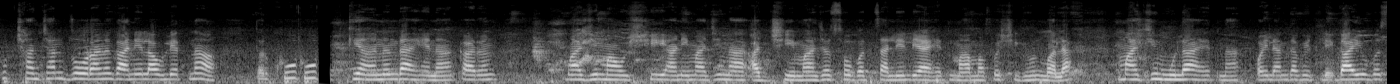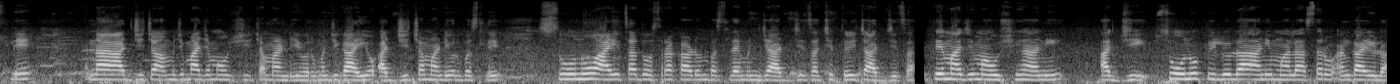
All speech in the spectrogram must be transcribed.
खूप छान छान जोरानं गाणे लावलेत ना. तर खूप खूप इतकी आनंद आहे ना. कारण माझी मावशी आणि माझी ना आजी माझ्यासोबत चाललेली आहेत मामापाशी घेऊन मला. माझी मुलं आहेत ना पहिल्यांदा भेटले. गायू बसले ना आजीच्या म्हणजे माझ्या मावशीच्या मांडीवर म्हणजे गायू आजीच्या मांडीवर बसले. सोनू आईचा दोसरा काढून बसलाय म्हणजे आजीचा चितळीच्या आजीचा. ते माझी मावशी आणि आजी सोनू पिलूला आणि मला सर्व आणि गायूला.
